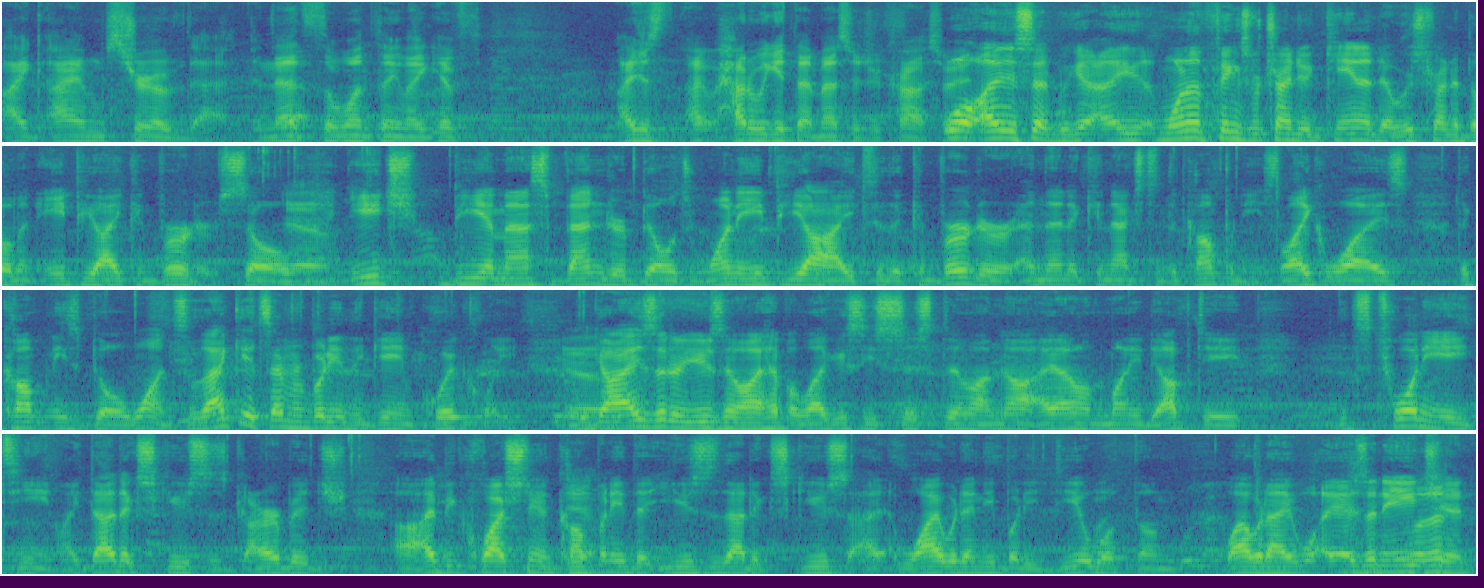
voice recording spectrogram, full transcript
I, I am sure of that. And that's Yeah. the one thing, like if, I just, I, how do we get that message across, right? Well, I just said we got, I, one of the things we're trying to do in Canada, we're just trying to build an API converter. So Yeah. each BMS vendor builds one API to the converter, and then it connects to the companies. Likewise, the companies build one. So that gets everybody in the game quickly. The guys that are using, oh, I have a legacy system, I'm not, I don't have the money to update. It's 2018. Like that excuse is garbage. Uh, I'd be questioning a company that uses that excuse. I, why would anybody deal with them? Why would I, as an agent,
